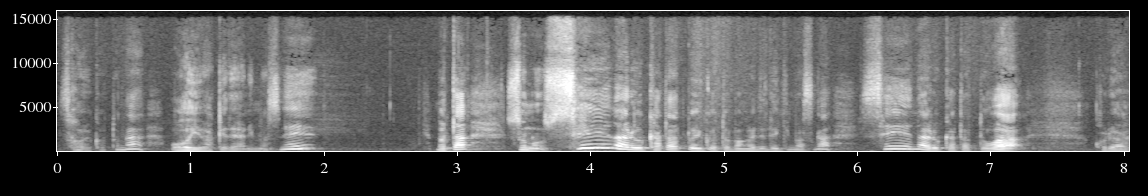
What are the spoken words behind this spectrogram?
そういうことが多いわけでありますね。またその聖なる方という言葉が出てきますが聖なる方とはこれは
